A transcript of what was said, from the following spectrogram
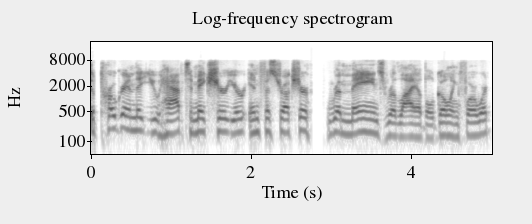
the program that you have to make sure your infrastructure remains reliable going forward?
